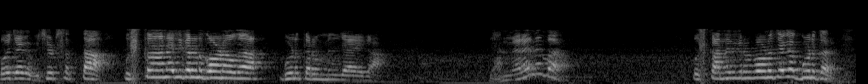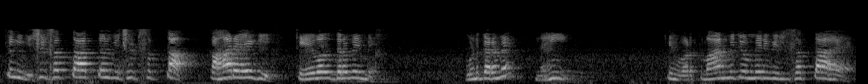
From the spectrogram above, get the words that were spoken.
हो जाएगा विशेष सत्ता। उसका अनधिकरण कौन होगा? गुण कर्म मिल जाएगा। ध्यान में रहे ना बात? उसका अनधिकरण हो जाएगा गुण कर। क्योंकि विशिष्ट सत्ता विशिष्ट सत्ता कहाँ रहेगी? केवल द्रव्य में। गुण कर्म में नहीं। कि वर्तमान में जो मेरी विशेषता है,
